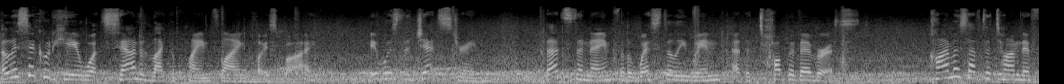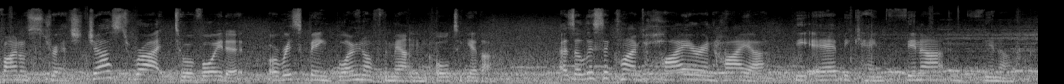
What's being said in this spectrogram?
Alyssa could hear what sounded like a plane flying close by. It was the jet stream. That's the name for the westerly wind at the top of Everest. Climbers have to time their final stretch just right to avoid it or risk being blown off the mountain altogether. As Alyssa climbed higher and higher, the air became thinner and thinner.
